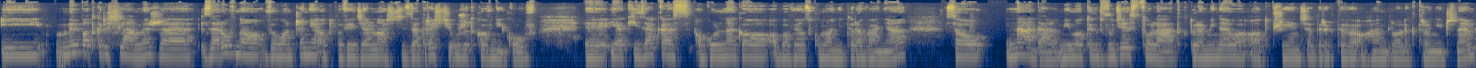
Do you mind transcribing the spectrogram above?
I my podkreślamy, że zarówno wyłączenie odpowiedzialności za treści użytkowników, y, jak i zakaz ogólnego obowiązku monitorowania są nadal, mimo tych 20 lat, które minęły od przyjęcia dyrektywy o handlu elektronicznym,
